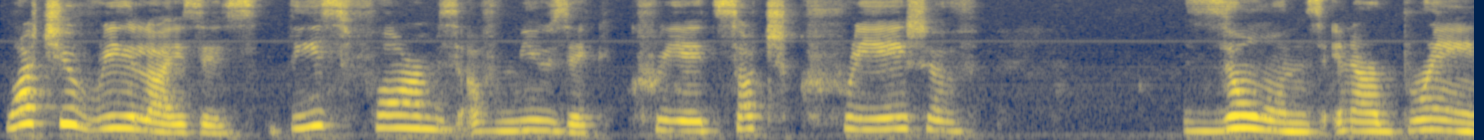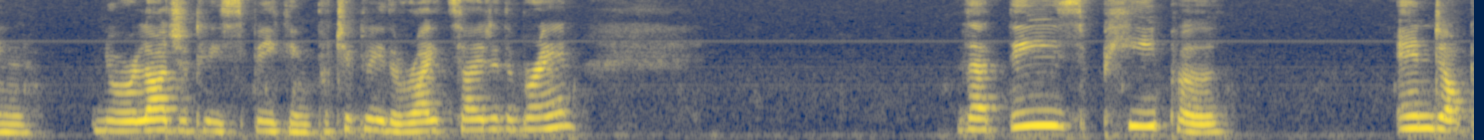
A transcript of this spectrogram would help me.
what you realize is these forms of music create such creative zones in our brain, neurologically speaking, particularly the right side of the brain, that these people end up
